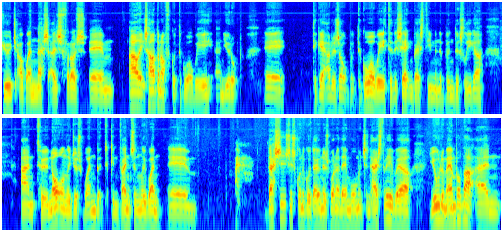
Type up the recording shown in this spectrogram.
huge a win this is for us. Um, Ali, hard enough to go away in Europe uh, to get a result, but to go away to the second best team in the Bundesliga and to not only just win, but to convincingly win. Um, this is just going to go down as one of them moments in history where you'll remember that. And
